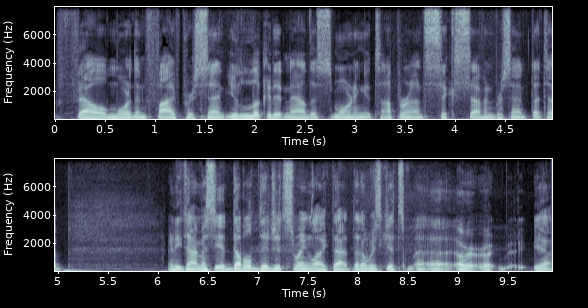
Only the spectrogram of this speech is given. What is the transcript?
fell more than 5% you look at it now this morning it's up around 6 7% that's a anytime I see a double digit swing like that, that always gets, uh, or, or, yeah,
